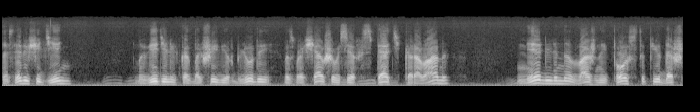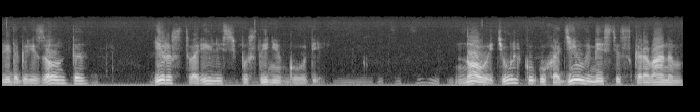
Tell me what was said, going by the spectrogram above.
На следующий день мы видели, как большие верблюды, возвращавшегося вспять каравана, медленно, важной поступью дошли до горизонта и растворились в пустыне Гоби. Новый тюльку уходил вместе с караваном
